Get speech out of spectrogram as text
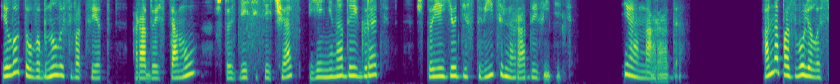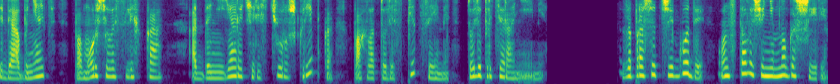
И Лота улыбнулась в ответ, радуясь тому, что здесь и сейчас ей не надо играть, что ее действительно рады видеть. И она рада. Она позволила себя обнять, поморщилась слегка — от Данияра чересчур уж крепко пахло то ли специями, то ли притираниями. За прошедшие годы он стал еще немного шире,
